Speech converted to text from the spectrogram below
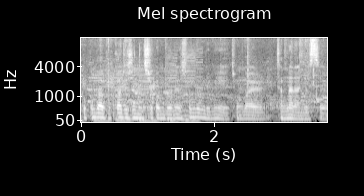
볶음밥 볶아주시는 직원분의 손놀림이 정말 장난 아니었어요.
